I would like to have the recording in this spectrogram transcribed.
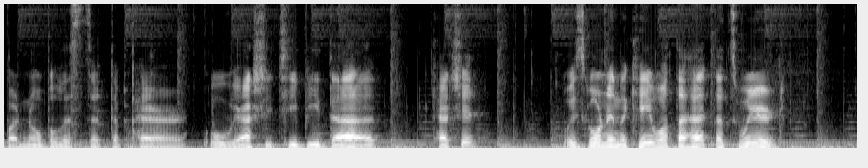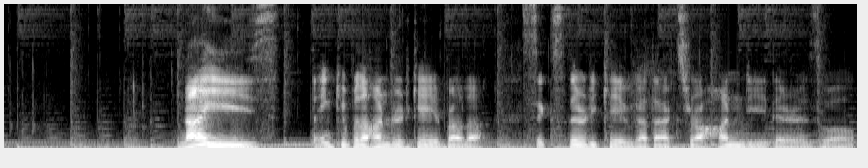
but no ballista to pair. Oh, we actually TB'd that. Catch it? Oh, he's going in the cave? What the heck? That's weird. Nice! Thank you for the 100k, brother. 630k, we got the extra hundy there as well.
